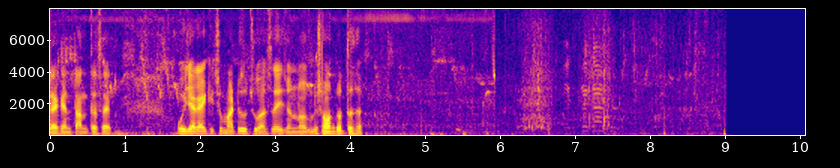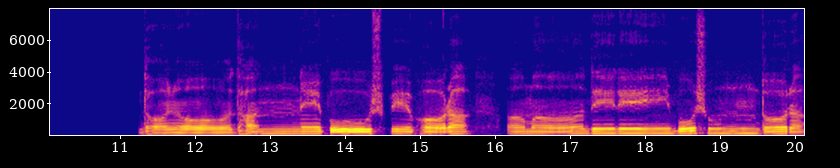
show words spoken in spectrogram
দেখেন টানতেছে। ওই জায়গায় কিছু মাটি উঁচু আছে এই জন্য ওগুলো সমান করতেছে। ধন, ধান্যে পুষ্পে ভরা আমাদের এই বসুন্ধরা।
